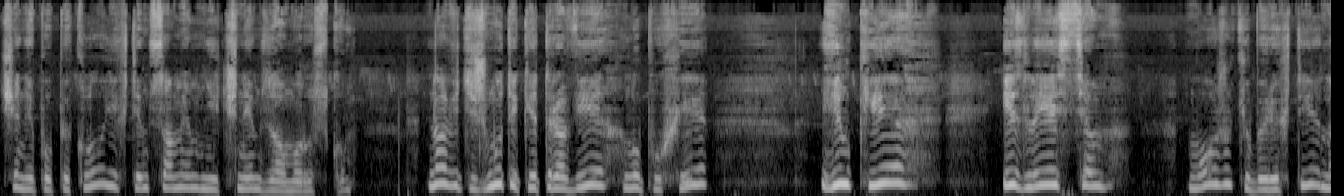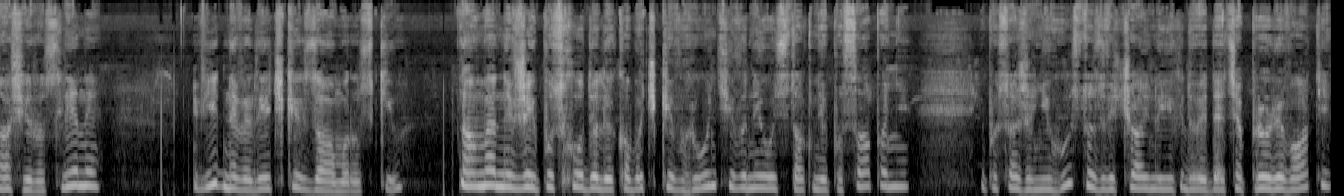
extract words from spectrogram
чи не попекло їх тим самим нічним заморозком. Навіть жмутики трави, лопухи, гілки із листям можуть уберегти наші рослини від невеличких заморозків. А в мене вже й посходили кабачки в ґрунті, вони ось так не посапані і посаджені густо. Звичайно, їх доведеться проривати.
